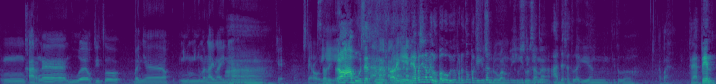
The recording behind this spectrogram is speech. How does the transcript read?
Hmm, karena gue waktu itu banyak minum-minuman lain-lainnya. Ah. Kayak steroid. Sorry. Ah, buset. Paling ini apa sih namanya lupa gue gue pernah tuh pakai gitu. Susu doang, gue, Susu sama ada satu lagi yang itu loh. Apa? Kreatin.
